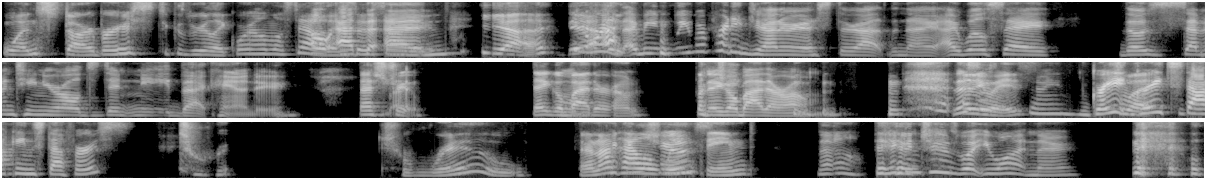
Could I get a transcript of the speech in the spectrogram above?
one starburst because we were like, we're almost out. Oh, I'm at so the sorry. end. Yeah. yeah. Were, I mean, we were pretty generous throughout the night. I will say those 17 year olds didn't need that candy. That's but, true. They go mm. buy their own. They go buy their own. Anyways, is, I mean, great, what? great stocking stuffers. True. True. They're not Pick Halloween themed. No, pick and choose what you want in there.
